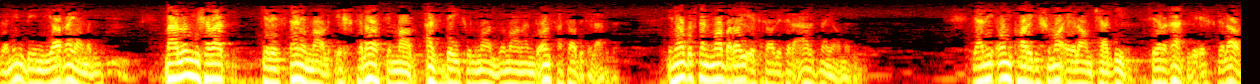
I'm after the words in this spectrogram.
زمین به این دیار نیامدیم. معلوم می شود گرفتن مال اختلاس مال از بیت المال و مانند آن فساد فی الارض. اینا گفتن ما برای افساد فی الارض نیامدیم. یعنی اون کاری که شما اعلام کردید سرقت و اختلاس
